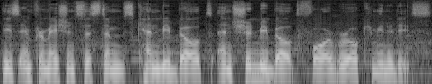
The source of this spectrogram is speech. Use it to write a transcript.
these information systems can be built and should be built for rural communities.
